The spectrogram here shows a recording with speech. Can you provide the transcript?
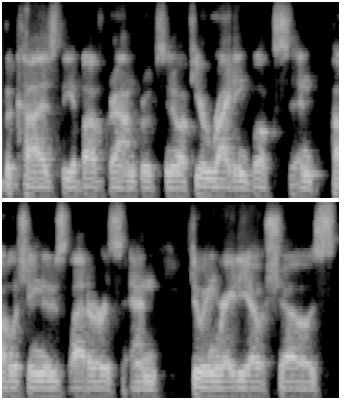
because the above ground groups, you know, if you're writing books and publishing newsletters and doing radio shows,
